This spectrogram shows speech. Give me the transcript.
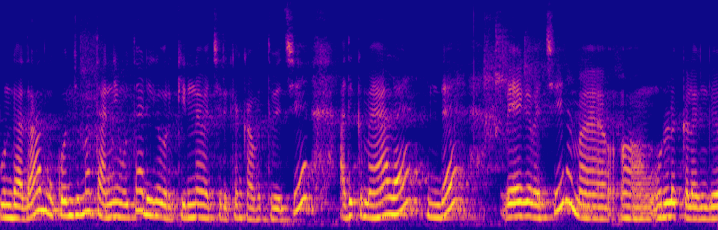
குண்டா தான் அதில் கொஞ்சமாக தண்ணி ஊற்றி அடியில் ஒரு கிண்ணம் வச்சுருக்கேன் கவுத்து வச்சு. அதுக்கு மேலே இந்த வேக வச்சு நம்ம உருளைக்கிழங்கு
